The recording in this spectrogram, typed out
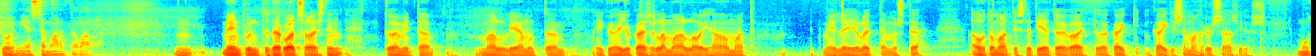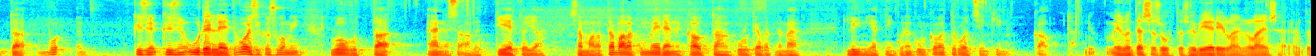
toimia samalla tavalla? Mm, Me en tunne tuota ruotsalaisten toimintamallia, mutta eiköhän jokaisella maalla ole ihan omat. Et meillä ei ole tämmöistä automaattista tietojenvaihtoa kaikki, kaikissa mahdollisissa asioissa. Mutta kysyn, kysyn uudelleen, että voisiko Suomi luovuttaa NSAlle tietoja samalla tavalla kuin meidän kauttahan kulkevat nämä linjat, niin kuin ne kulkevat Ruotsinkin kautta? Meillä on tässä suhteessa hyvin erilainen lainsäädäntö.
